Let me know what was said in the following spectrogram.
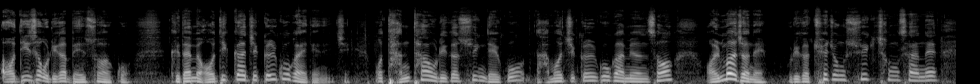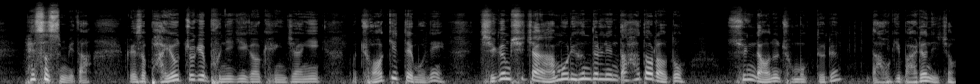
어디서 우리가 매수하고 그 다음에 어디까지 끌고 가야 되는지 뭐 단타 우리가 수익 내고 나머지 끌고 가면서 얼마 전에 우리가 최종 수익 청산을 했었습니다. 그래서 바이오 쪽의 분위기가 굉장히 뭐 좋았기 때문에 지금 시장 아무리 흔들린다 하더라도 수익 나오는 종목들은 나오기 마련이죠.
